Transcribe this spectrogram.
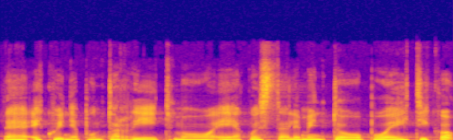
eh, e quindi appunto al ritmo e a questo elemento poetico,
